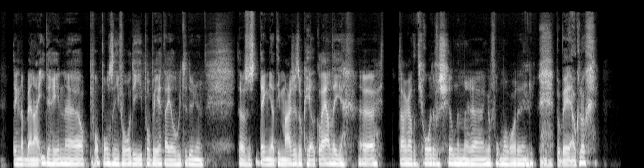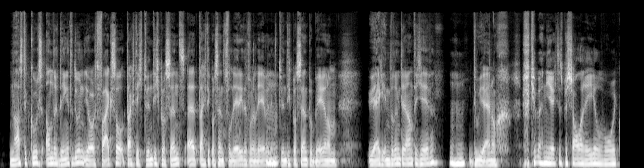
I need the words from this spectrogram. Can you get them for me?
Ik denk dat bijna iedereen eh, op, op ons niveau die probeert dat heel goed te doen. En dat is dus, ik denk dat die marges ook heel klein liggen. Eh, daar gaat het grote verschil niet meer eh, gevonden worden, denk ik. Probeer je ook nog naast de koers andere dingen te doen? Je hoort vaak zo 80-20 procent. 80 procent volledig ervoor leven Mhm. en 20 procent proberen om je eigen invulling eraan te geven. Mhm. Doe jij nog? Ik heb er niet echt een speciale regel voor. Ik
